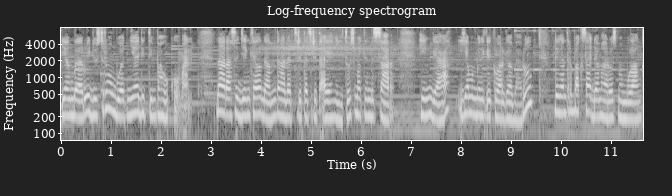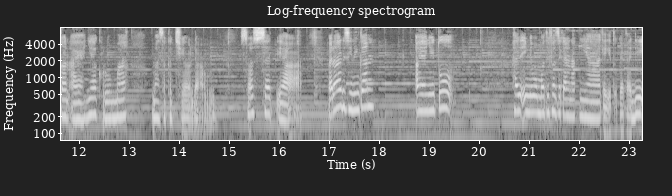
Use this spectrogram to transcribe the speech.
yang baru justru membuatnya ditimpa hukuman. Nah, rasa jengkel Dam terhadap cerita-cerita ayahnya itu semakin besar hingga ia memiliki keluarga baru dengan terpaksa Dam harus memulangkan ayahnya ke rumah masa kecil Dam. So sad ya. Padahal di sini kan ayahnya itu hanya ingin memotivasikan anaknya kayak gitu. Kayak tadi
